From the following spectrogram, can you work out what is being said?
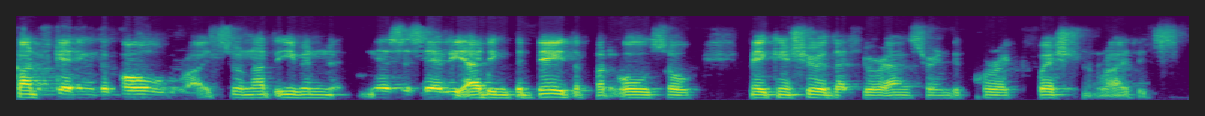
kind of getting the goal right. So not even necessarily adding the data, but also making sure that you're answering the correct question, right? It's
